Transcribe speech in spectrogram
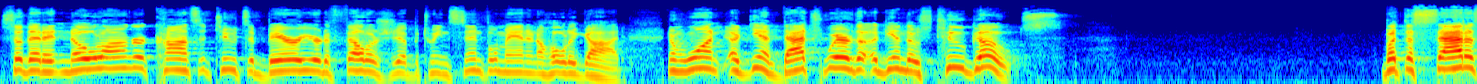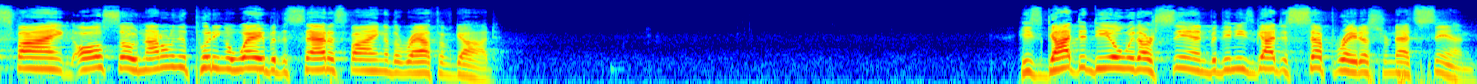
so that it no longer constitutes a barrier to fellowship between sinful man and a holy God. Number one, again, that's where the again those two goats but the satisfying, also, not only the putting away, but the satisfying of the wrath of God. He's got to deal with our sin, but then he's got to separate us from that sin.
